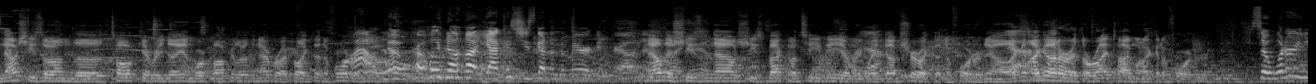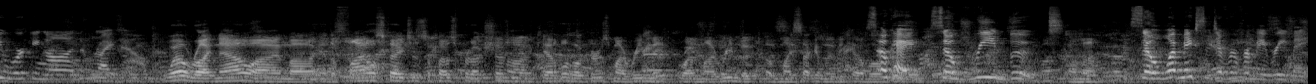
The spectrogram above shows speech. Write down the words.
Now she's on the talk every day and more popular than ever. I probably couldn't afford her Wow. now. No, probably not. Yeah, because she's got an American crowd now. Now that she's now she's back on TV every Yeah. week, I'm sure I couldn't afford her now. I, Yeah. got- I got her at the right time when I could afford her. So what are you working on right now? Well, right now I'm uh, in the final stages of post production on Cannibal Hookers, my remake, my reboot of my second movie, Cannibal Hookers. Okay, so reboot. Uh-huh. So what makes it different from a remake?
